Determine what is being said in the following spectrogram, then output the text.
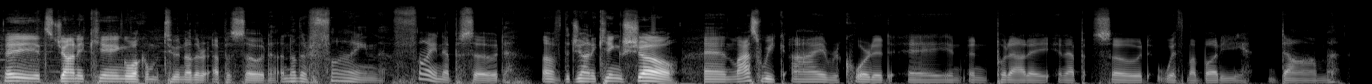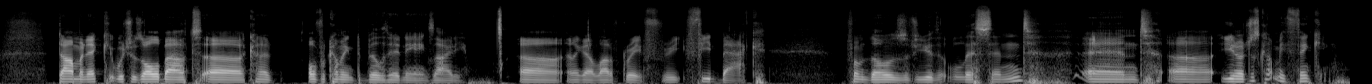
Hey, it's Johnny King. Welcome to another episode, another fine, fine episode of the Johnny King Show. And last week I recorded a and, and put out a an episode with my buddy Dom, Dominic, which was all about uh, kind of overcoming debilitating anxiety. Uh, and I got a lot of great free feedback from those of you that listened, and uh, you know, just got me thinking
